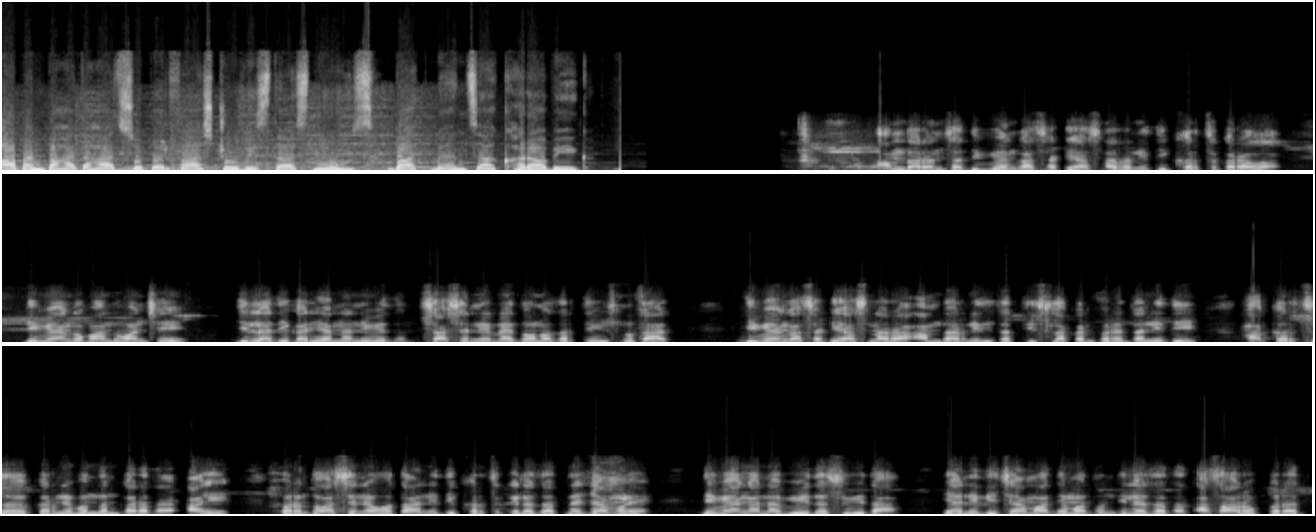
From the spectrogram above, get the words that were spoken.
आपण पाहत आहात सुपरफास्ट चोवीस तास न्यूज. बातम्यांचा खरा वेग. आमदारांचा दिव्यांगासाठी असणारा निधी खर्च करावा. दिव्यांग बांधवांचे जिल्हाधिकारी यांना निवेदन. शासन निर्णय दोन हजार तेवीसनुसार. दिव्यांगासाठी असणारा आमदार निधीचा तीस लाखांपर्यंत निधी हा खर्च करणे बंधनकारक आहे. परंतु असे न होता हा निधी खर्च केला जात नाही. ज्यामुळे दिव्यांगांना विविध सुविधा या निधीच्या माध्यमातून दिल्या जातात. असा आरोप करत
